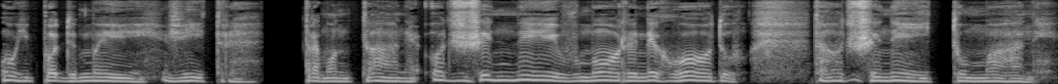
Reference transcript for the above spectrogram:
Ой, подми, вітре, трамонтане, отжени в море негоду, та отжени й тумани.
